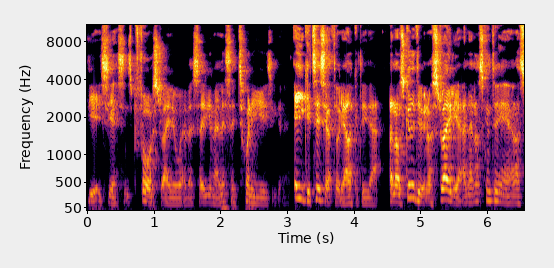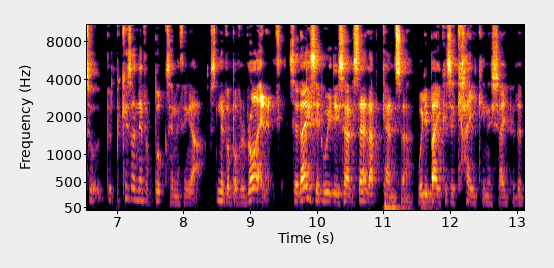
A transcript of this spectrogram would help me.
years, yeah, since before Australia or whatever. So you know, let's say twenty years ago. Egotistic, I thought, yeah, I could do that, and I was going to do it in Australia, and then I was going to do it here, and I thought, but because I never booked anything up, just never bothered writing anything. So they said, "Will you do something for stand up cancer? Will you bake us a cake in the shape of the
